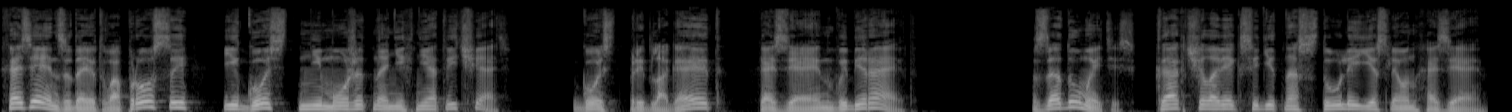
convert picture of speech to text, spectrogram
Хозяин задает вопросы, и гость не может на них не отвечать. Гость предлагает, Хозяин выбирает. Задумайтесь, как человек сидит на стуле, если он хозяин.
